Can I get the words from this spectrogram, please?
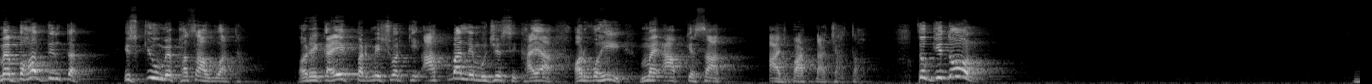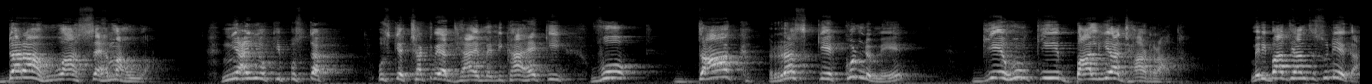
मैं बहुत दिन तक इस क्यों में फंसा हुआ था। और एक एक परमेश्वर की आत्मा ने मुझे सिखाया और वही मैं आपके साथ आज बांटना चाहता हूँ। तो गिदोन डरा हुआ, सहमा हुआ। न्यायियों की पुस्तक उसके छठवें अध्याय में लिखा है कि वो दाख रस के कुंड में गेहूँ की बालियाँ झाड़ रहा था। मेरी बात ध्यान से सुनिएगा।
